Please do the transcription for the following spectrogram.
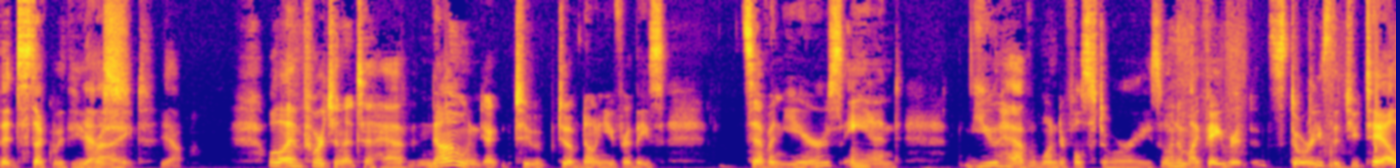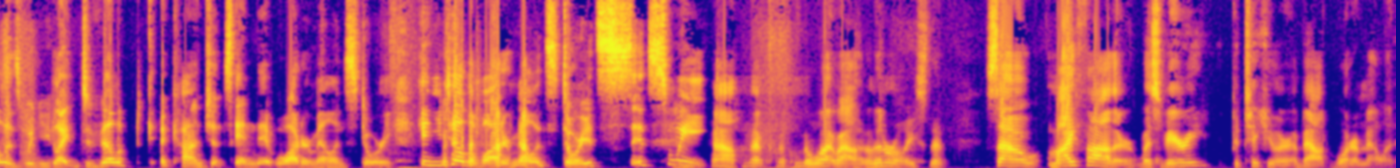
that stuck with you, yes. right? Yeah. Well, I'm fortunate to have known to to have known you for these seven years, and you have wonderful stories. One of my favorite stories that you tell is when you like developed a conscience in the watermelon story. Can you tell the watermelon story? It's it's sweet. Well, the, the, the well, literally. The, so my father was very particular about watermelon,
